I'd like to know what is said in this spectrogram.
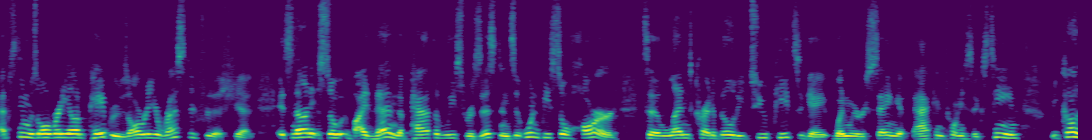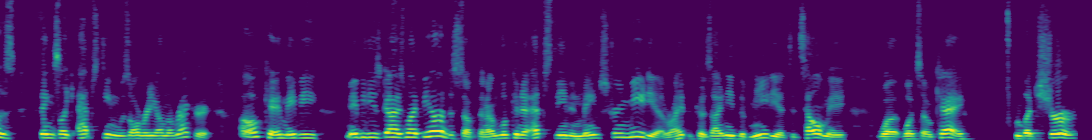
Epstein was already on paper. He was already arrested for this shit. It's not so by then the path of least resistance it wouldn't be so hard to lend credibility to pizzagate when we were saying it back in 2016 because things like epstein was already on the record. Oh, okay maybe maybe these guys might be onto something. I'm looking at epstein in mainstream media right? Because i need the media to tell me what, what's okay. But sure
